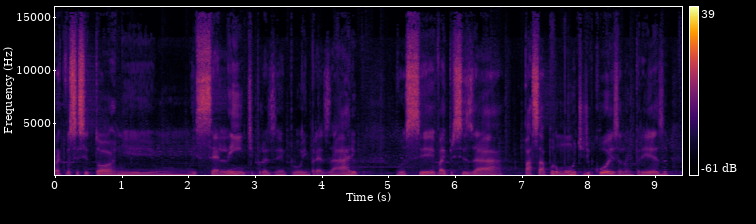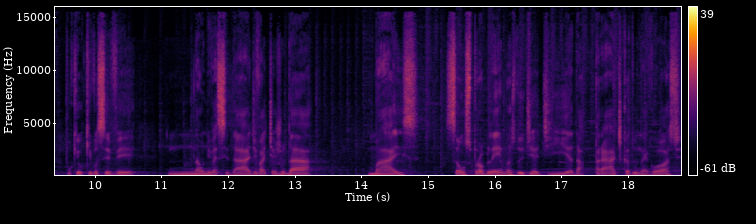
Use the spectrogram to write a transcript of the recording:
para que você se torne um excelente, por exemplo, empresário, você vai precisar passar por um monte de coisa na empresa, porque o que você vê na universidade vai te ajudar, mas são os problemas do dia a dia, da prática do negócio,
